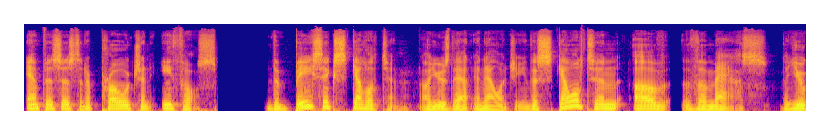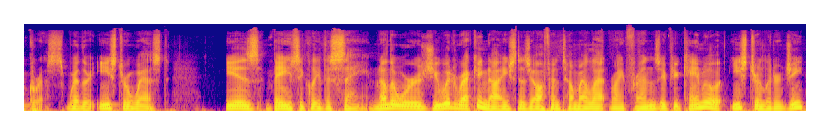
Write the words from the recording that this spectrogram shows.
emphasis, an approach, an ethos. The basic skeleton, I'll use that analogy, the skeleton of the Mass, the Eucharist, whether East or West, is basically the same. In other words, you would recognize, as I often tell my Latin Rite friends, if you came to an Eastern liturgy,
